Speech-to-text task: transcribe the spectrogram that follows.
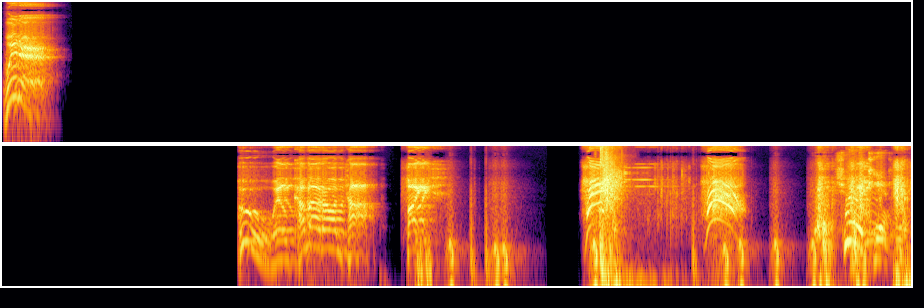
Winner. Who will come out on top? Fight. Shuriken. Here.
